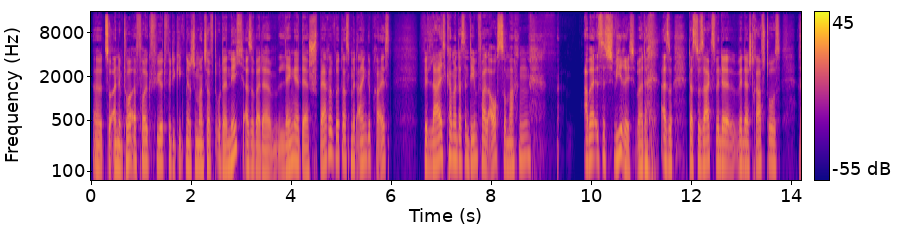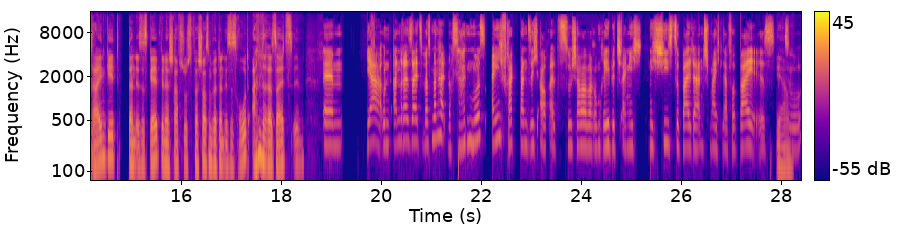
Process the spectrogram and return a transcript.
äh, zu einem Torerfolg führt für die gegnerische Mannschaft oder nicht. Also bei der Länge der Sperre wird das mit eingepreist. Vielleicht kann man das in dem Fall auch so machen. Aber es ist schwierig, weil da, also, dass du sagst, wenn der, wenn der Strafstoß reingeht, dann ist es gelb, wenn der Strafstoß verschossen wird, dann ist es rot. Andererseits. Äh, ähm, ja, und andererseits, was man halt noch sagen muss, eigentlich fragt man sich auch als Zuschauer, warum Rebic eigentlich nicht schießt, sobald da ein Schmeichler vorbei ist. Ja. So,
